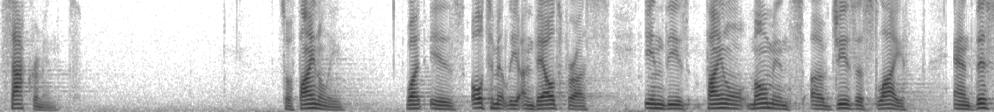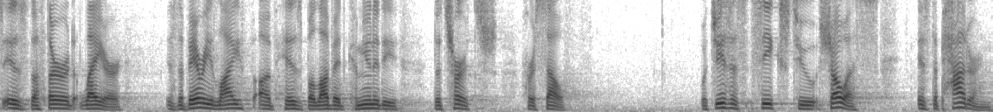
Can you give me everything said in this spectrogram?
sacrament. So finally, what is ultimately unveiled for us in these final moments of Jesus' life, and this is the third layer, is the very life of his beloved community, the church herself. What Jesus seeks to show us is the pattern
